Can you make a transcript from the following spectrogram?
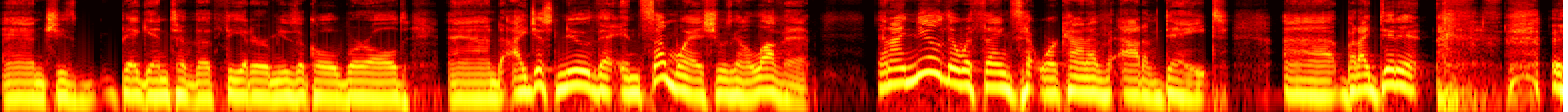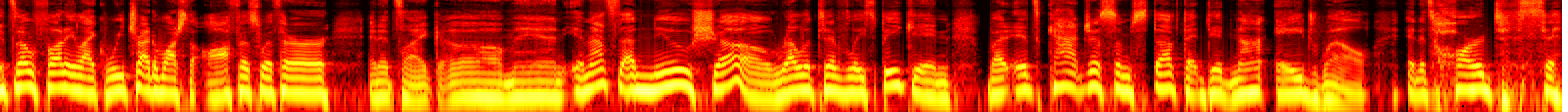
and she's big into the theater musical world. And I just knew that in some ways she was going to love it. And I knew there were things that were kind of out of date, uh, but I didn't. it's so funny. Like we tried to watch The Office with her, and it's like, oh man, and that's a new show, relatively speaking, but it's got just some stuff that did not age well, and it's hard to sit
